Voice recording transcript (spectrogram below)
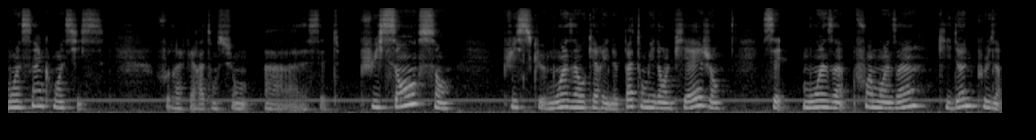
moins 5 moins 6. Il faudra faire attention à cette puissance, puisque moins 1 au carré, ne pas tomber dans le piège, c'est moins 1 fois moins 1 qui donne plus 1.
